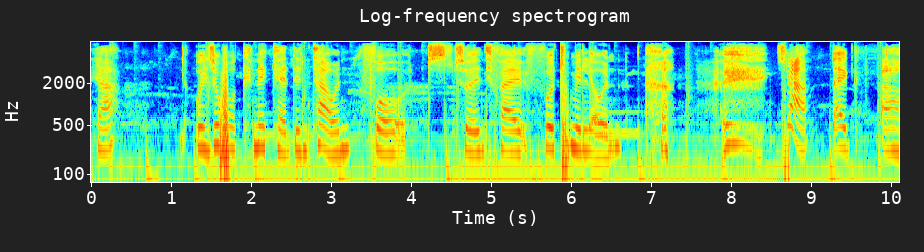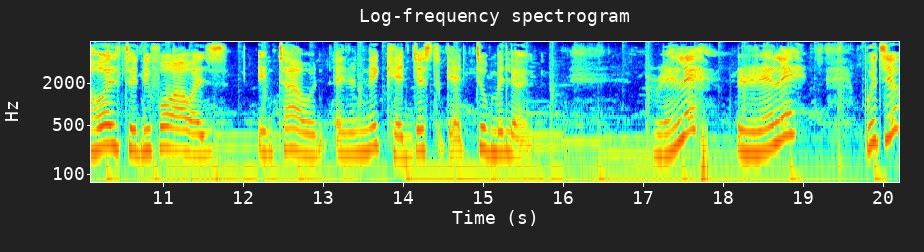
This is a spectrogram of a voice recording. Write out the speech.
Yeah, would you walk naked in town for twenty-five for two million? yeah, like a whole 24 hours in town and naked just to get 2 million. Really? Really? Would you?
